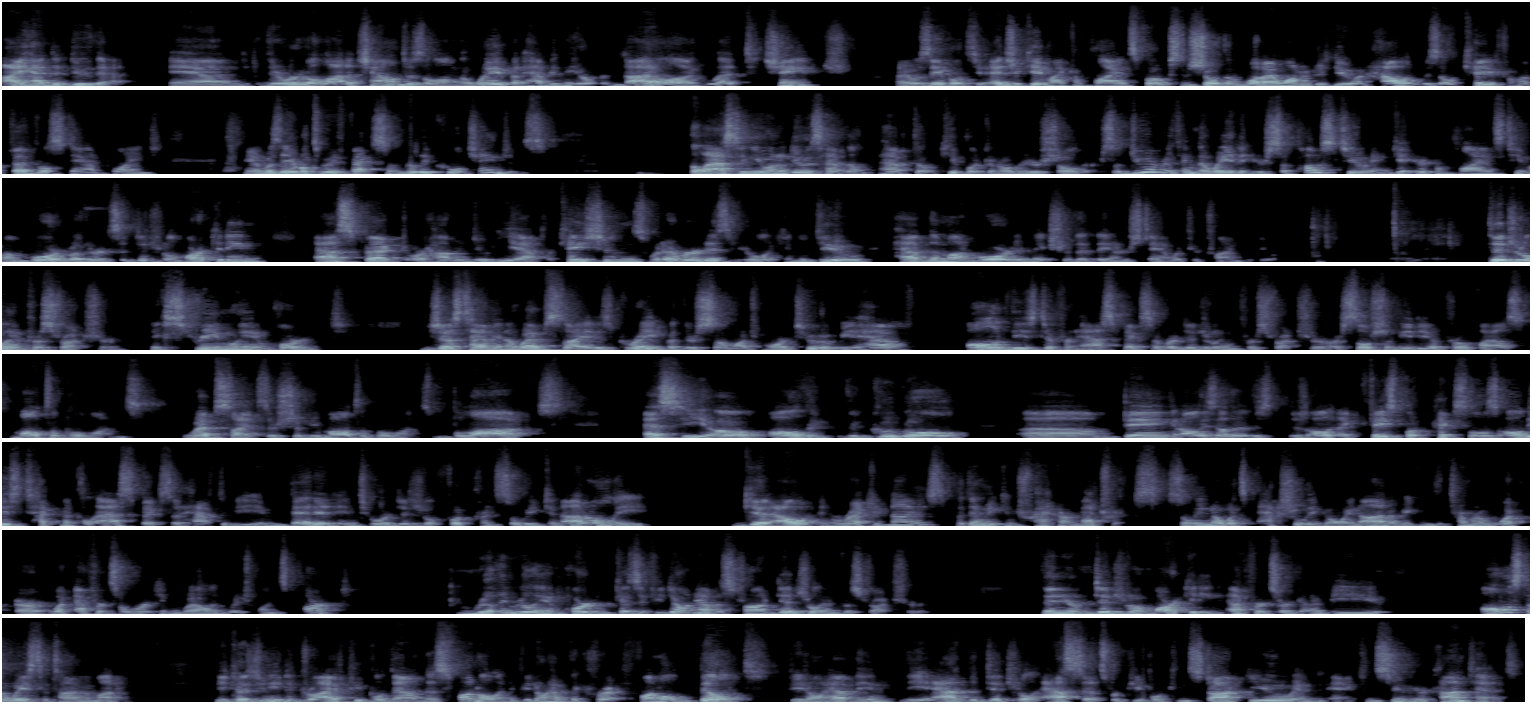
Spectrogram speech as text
I had to do that. And there were a lot of challenges along the way, but having the open dialogue led to change. I was able to educate my compliance folks and show them what I wanted to do and how it was okay from a federal standpoint, and was able to effect some really cool changes. The last thing you want to do is have them have to keep looking over your shoulder. So do everything the way that you're supposed to and get your compliance team on board, whether it's a digital marketing aspect or how to do e-applications, whatever it is that you're looking to do, have them on board and make sure that they understand what you're trying to do. Digital infrastructure, extremely important. Just having a website is great, but there's so much more to it. We have all of these different aspects of our digital infrastructure, our social media profiles, multiple ones, websites, there should be multiple ones, blogs, SEO, all the, the Google um, Bing and all these other, there's, there's all like Facebook pixels, all these technical aspects that have to be embedded into our digital footprint so we can not only get out and recognize, but then we can track our metrics so we know what's actually going on and we can determine what are what efforts are working well and which ones aren't. Really, really important because if you don't have a strong digital infrastructure, then your digital marketing efforts are going to be almost a waste of time and money because you need to drive people down this funnel. And if you don't have the correct funnel built, if you don't have the the ad the digital assets where people can stalk you and, and consume your content,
